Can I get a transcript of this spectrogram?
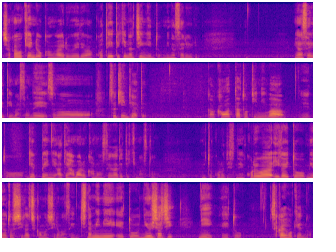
社会保険料を考える上では固定的な賃金とみなされる見なされていますのでその通勤手当が変わった時には、えーと、月餅に当てはまる可能性が出てきますというところですね。これは意外と見落としがちかもしれません。ちなみに、えーと、入社時に、えーと、社会保険の、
